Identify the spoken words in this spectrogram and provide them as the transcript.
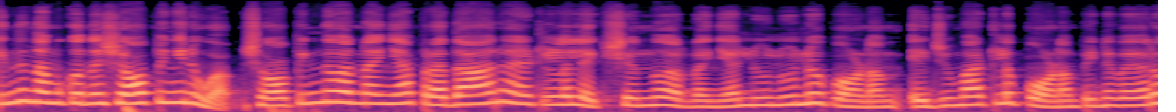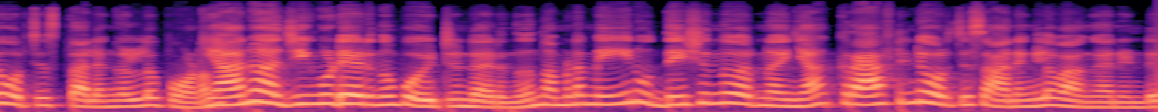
ഇന്ന് നമുക്കൊന്ന് ഷോപ്പിങ്ങിന് പോവാം. ഷോപ്പിംഗ് എന്ന് പറഞ്ഞു കഴിഞ്ഞാൽ പ്രധാനമായിട്ടുള്ള ലക്ഷ്യം എന്ന് പറഞ്ഞു കഴിഞ്ഞാൽ ലുലുലു പോകണം എജുമാട്ടിൽ പോകണം പിന്നെ വേറെ കുറച്ച് സ്ഥലങ്ങളിൽ പോകണം ഞാനും അജിയും കൂടെ ആയിരുന്നു പോയിട്ടുണ്ടായിരുന്നത്. നമ്മുടെ മെയിൻ ഉദ്ദേശം എന്ന് പറഞ്ഞു കഴിഞ്ഞാൽ ക്രാഫ്റ്റിന്റെ കുറച്ച് സാധനങ്ങൾ വാങ്ങാനുണ്ട്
